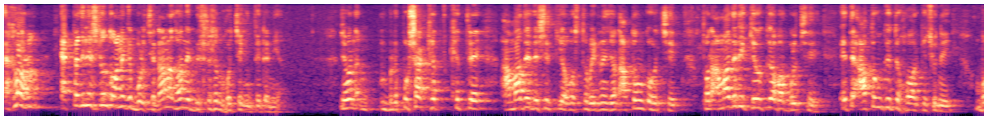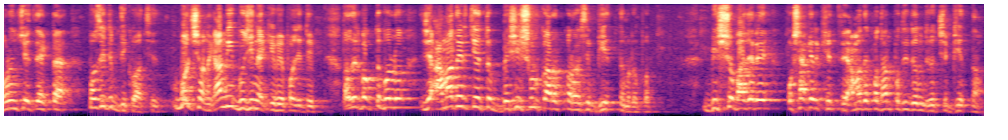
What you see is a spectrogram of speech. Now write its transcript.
এখন একটা জিনিস কিন্তু অনেকে বলছে, নানা ধরনের বিশ্লেষণ হচ্ছে কিন্তু এটা নিয়ে। যেমন মানে পোশাক ক্ষেত- ক্ষেত্রে আমাদের দেশের কী অবস্থা এটা নিয়ে যখন আতঙ্ক হচ্ছে, তখন আমাদেরই কেউ কেউ আবার বলছে, এতে আতঙ্কিত হওয়ার কিছু নেই, বরঞ্চ এতে একটা পজিটিভ দিকও আছে। বলছি অনেক, আমি বুঝি না কীভাবে পজিটিভ তাদের বক্তব্য হলো যে, আমাদের চেয়ে তো বেশি শুল্ক আরোপ করা হয়েছে ভিয়েতনামের উপর। বিশ্ববাজারে পোশাকের ক্ষেত্রে আমাদের প্রধান প্রতিদ্বন্দ্বী হচ্ছে ভিয়েতনাম।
